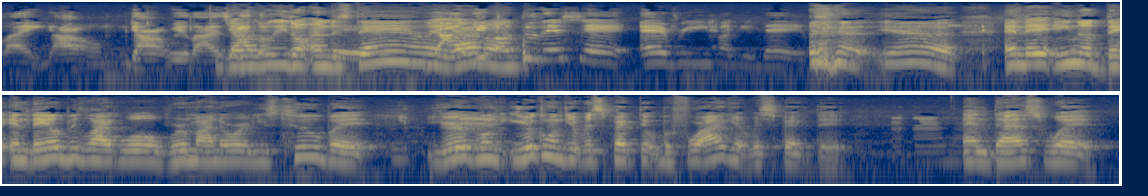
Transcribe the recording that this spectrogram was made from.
like y'all don't y'all don't realize y'all really don't understand. Like, Y'all, y'all we don't go through this shit every fucking day. Like, yeah, and they, you know, they and they'll be like, "Well, we're minorities too, but you're Yeah. going, you're going to get respected before I get respected," mhm. and that's what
